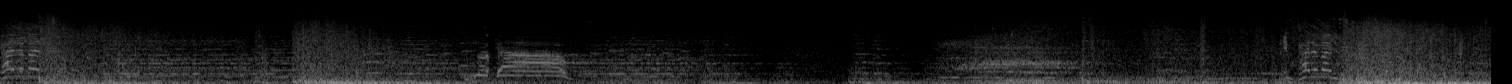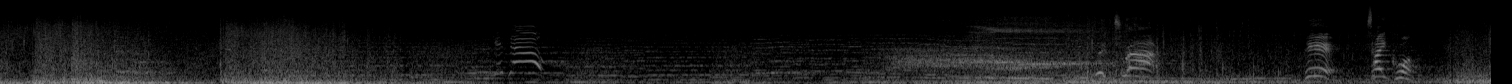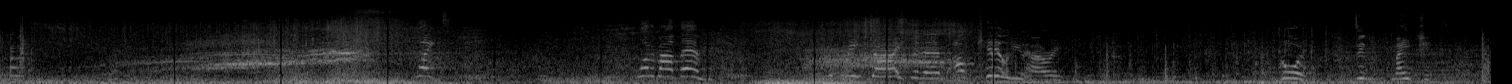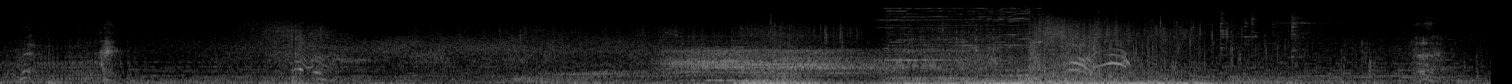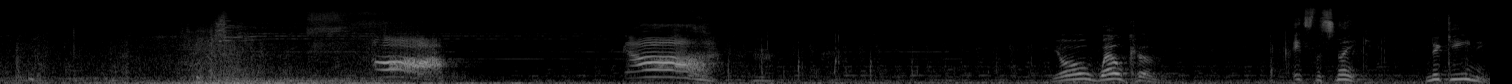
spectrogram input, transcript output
Impedimenta! Look out! Get out! We're trapped! About them? If we die for them, I'll kill you, Harry! Goyle didn't make it. Welcome. It's the snake, Nagini.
